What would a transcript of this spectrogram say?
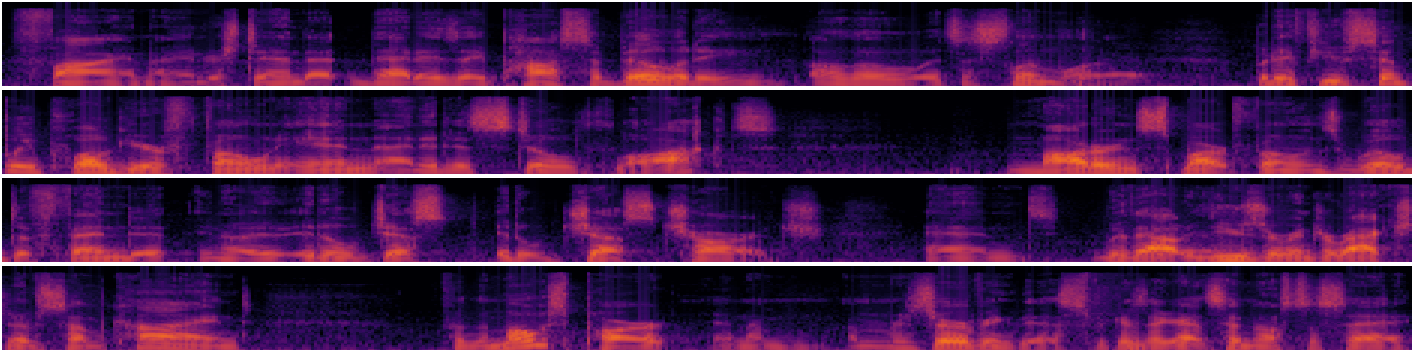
fine. I understand that that is a possibility, although it's a slim one. But if you simply plug your phone in and it is still locked, modern smartphones will defend it. You know, it, will just it'll just charge, and without user interaction of some kind, for the most part, and I'm I'm reserving this because I got something else to say.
